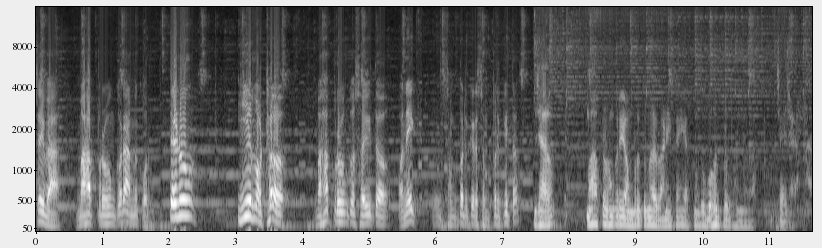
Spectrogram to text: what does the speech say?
ସେବା ମହାପ୍ରଭୁଙ୍କର ଆମେ କରୁ। ତେଣୁ ଇଏ ମଠ ମହାପ୍ରଭୁଙ୍କ ସହିତ ଅନେକ ସମ୍ପର୍କରେ ସମ୍ପର୍କିତ। ଯାଅ ମହାପ୍ରଭୁଙ୍କର ଏହି ଅମୃତମୟ ବାଣୀ ପାଇଁ ଆପଣଙ୍କୁ ବହୁତ ବହୁତ ଧନ୍ୟବାଦ। ଜୟ ଜଗନ୍ନାଥ।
